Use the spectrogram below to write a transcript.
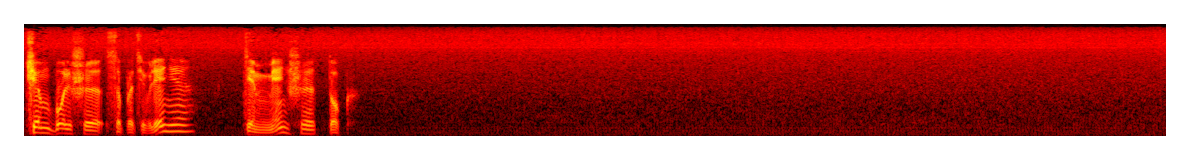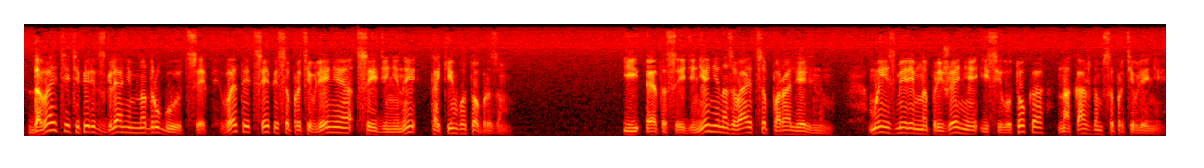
Чем больше сопротивления, тем меньше ток. Давайте теперь взглянем на другую цепь. В этой цепи сопротивления соединены таким вот образом. И это соединение называется параллельным. Мы измерим напряжение и силу тока на каждом сопротивлении.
